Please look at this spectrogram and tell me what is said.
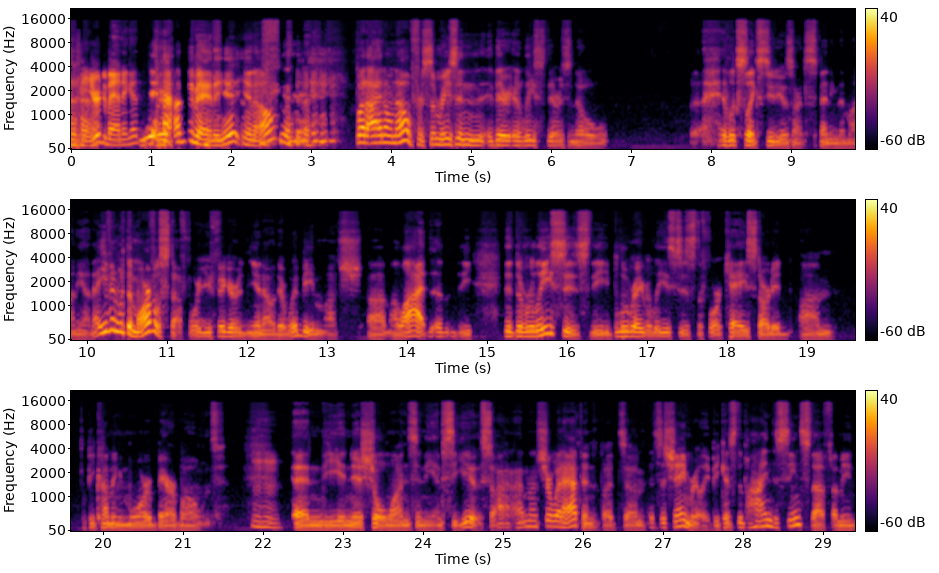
mean, you're demanding it. Yeah, I'm demanding it, you know. but I don't know. For some reason, there at least there's no. It looks like studios aren't spending the money on that. Even with the Marvel stuff, where you figured, you know, there would be much, um, a lot. The, the the releases, the Blu-ray releases, the 4K started um, becoming more bare bones mm-hmm. than the initial ones in the MCU. So I, am not sure what happened, but um, it's a shame, really, because the behind the scenes stuff. I mean,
